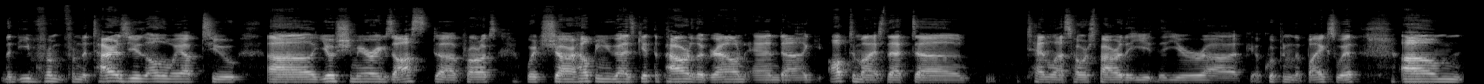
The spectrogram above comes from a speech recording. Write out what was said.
the, even from from the tires used all the way up to uh, Yoshimura exhaust uh, products, which are helping you guys get the power to the ground and uh, optimize that 10 less horsepower that you that you're uh, equipping the bikes with. Um,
